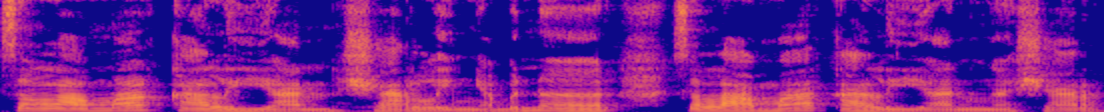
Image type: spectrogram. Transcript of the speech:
selama kalian share linknya bener selama kalian nge-share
